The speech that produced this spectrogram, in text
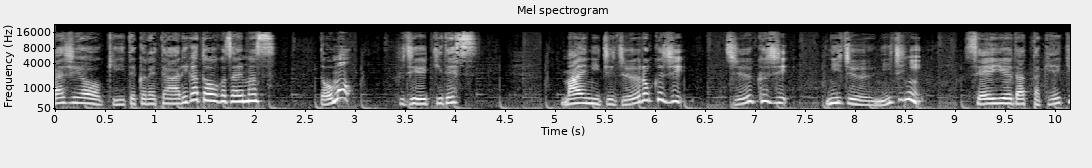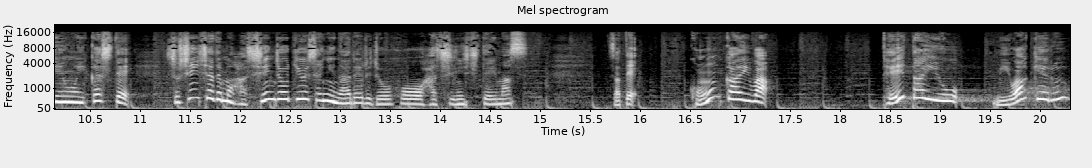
ラジオを聴いてくれてありがとうございます。どうも、藤幸です。毎日16時、19時、22時に声優だった経験を活かして初心者でも発信上級者になれる情報を発信しています。さて、今回は停滞を見分ける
